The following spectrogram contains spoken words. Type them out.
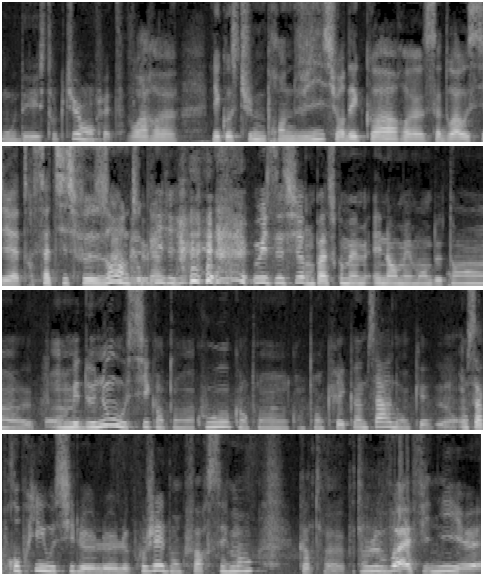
ou des structures en fait. Voir euh, les costumes prendre vie sur des corps, euh, ça doit aussi être satisfaisant Ah, en bah tout cas. oui. c'est sûr. On passe quand même énormément de temps. euh, On met de nous aussi quand on coud, quand on, quand on crée comme ça. Donc, euh, on s'approprie aussi le, le, le projet. Donc, forcément, quand, euh, quand on le voit fini, euh,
